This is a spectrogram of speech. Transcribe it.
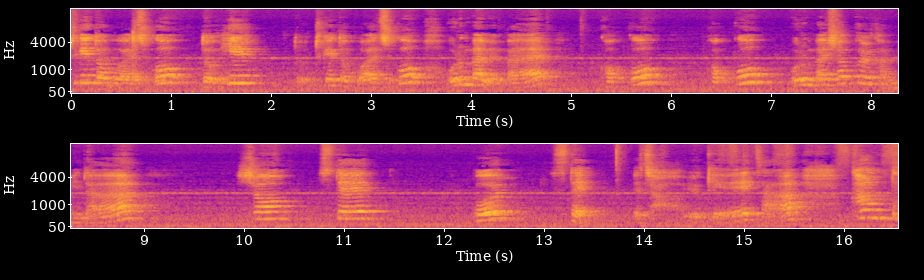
투게더 모아주고 또 힐 또 투게더 모아주고 오른발 왼발 걷고 걷고 오른발 셔플 갑니다. 셔 스텝 볼 스텝 네, 자 이렇게 자 카운트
